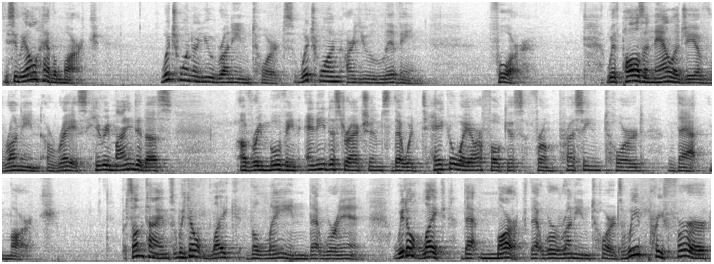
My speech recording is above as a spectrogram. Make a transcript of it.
You see, we all have a mark. Which one are you running towards? Which one are you living for? With Paul's analogy of running a race, he reminded us of removing any distractions that would take away our focus from pressing toward that mark. But sometimes we don't like the lane that we're in. We don't like that mark that we're running towards. We prefer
